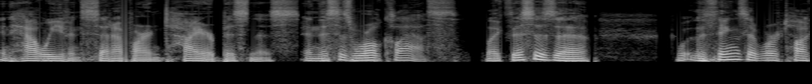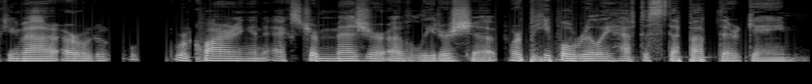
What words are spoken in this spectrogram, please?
and how we even set up our entire business. And this is world class. Like, this is a, the things that we're talking about are requiring an extra measure of leadership where people really have to step up their game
